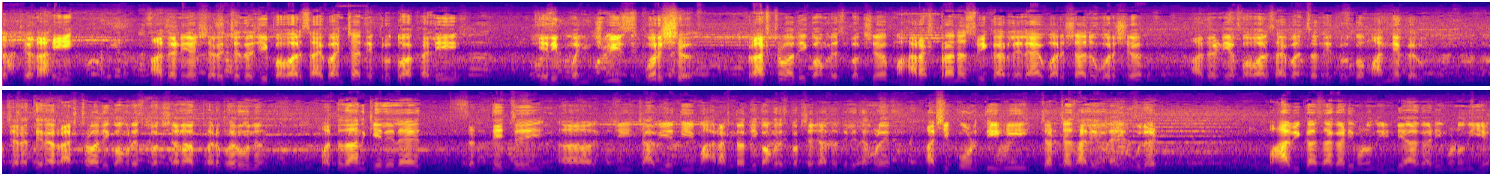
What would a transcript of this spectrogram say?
तथ्य नाही. आदरणीय शरदचंद्रजी पवार साहेबांच्या नेतृत्वाखाली गेली पंचवीस वर्ष राष्ट्रवादी काँग्रेस पक्ष महाराष्ट्रानं स्वीकारलेला आहे. वर्षानुवर्ष आदरणीय पवार साहेबांचं नेतृत्व मान्य करून जनतेनं राष्ट्रवादी काँग्रेस पक्षाला भरभरून मतदान केलेलं आहे. सत्तेची जी चावी आहे ती महाराष्ट्रवादी काँग्रेस पक्षाच्या हातात दिली. त्यामुळे अशी कोणतीही चर्चा झालेली नाही. उलट महाविकास आघाडी म्हणून इंडिया आघाडी म्हणून ये-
